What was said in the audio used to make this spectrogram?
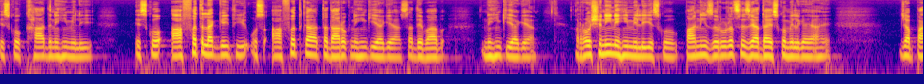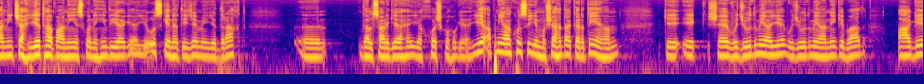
اس کو کھاد نہیں ملی اس کو آفت لگ گئی تھی، اس آفت کا تدارک نہیں کیا گیا، سد باب نہیں کیا گیا، روشنی نہیں ملی اس کو، پانی ضرورت سے زیادہ اس کو مل گیا ہے۔ جب پانی چاہیے تھا، پانی اس کو نہیں دیا گیا، یہ اس کے نتیجے میں یہ درخت گل سڑ گیا ہے یا خشک ہو گیا ہے۔ یہ اپنی آنکھوں سے یہ مشاہدہ کرتے ہیں ہم کہ ایک شے وجود میں آئی ہے، وجود میں آنے کے بعد آگے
